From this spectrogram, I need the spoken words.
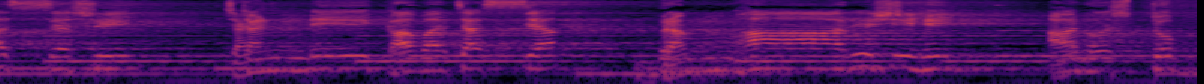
अस्य श्री चण्डी कवचस्य ब्रह्मा ऋषिः अनुष्टुप्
